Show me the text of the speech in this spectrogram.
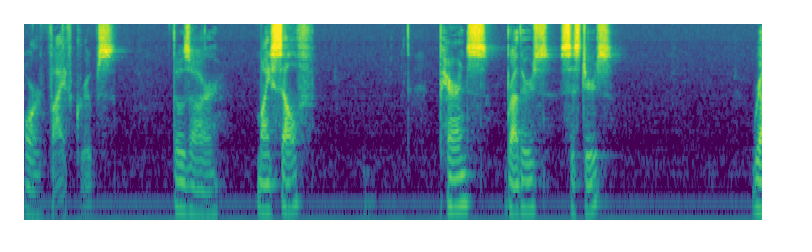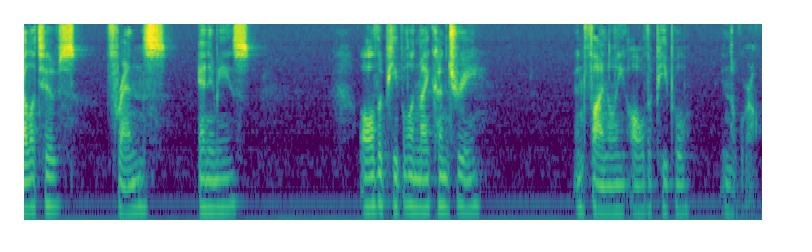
or five groups. Those are myself, parents, brothers, sisters, relatives, friends, enemies, all the people in my country, and finally, all the people in the world.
